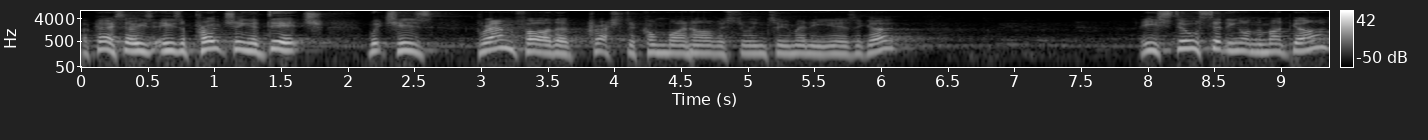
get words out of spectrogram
Okay, so he's, he's approaching a ditch which his grandfather crashed a combine harvester into many years ago. He's still sitting on the mudguard.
